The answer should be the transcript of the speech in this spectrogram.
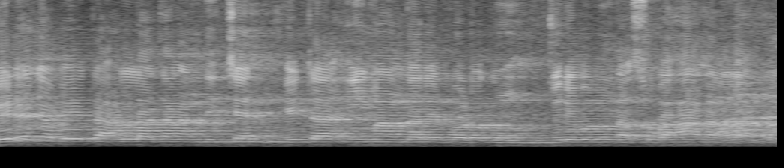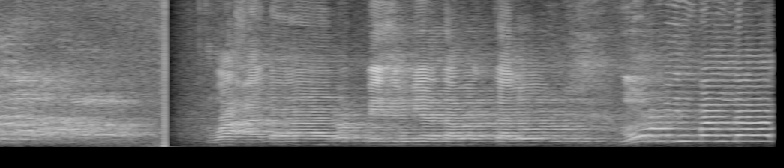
বেড়ে যাবে। এটা আল্লাহ জানান দিচ্ছেন, এটা ইমানদারের বড় গুণ। জুড়ে বলুন না সুবাহান আল্লাহ ওয়ালা রব্বিহিম ইয়াতাওয়াক্কালুন। মুমিন বান্দা,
